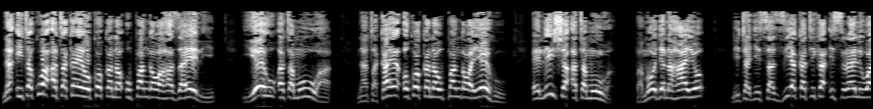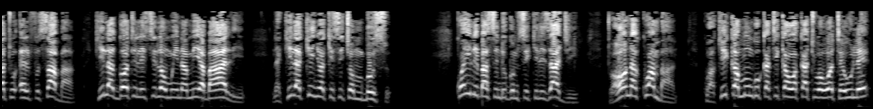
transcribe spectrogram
Na itakuwa atakayeokoka na upanga wa hazaeli yehu atamuua na atakayeokoka na upanga wa yehu elisha atamuua. Pamoja na hayo nitajisazia katika israeli watu elfu saba kila goti lisilomwinamia baali na kila kinywa kisichombusu. Kwa hili basi ndugu msikilizaji twaona kwamba kwa hakika mungu katika wakati wowote wa ule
